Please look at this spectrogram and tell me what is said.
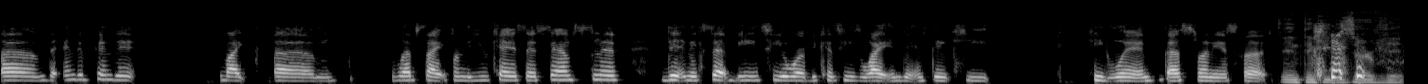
um the independent like um website from the UK it says Sam Smith didn't accept BET award because he's white and didn't think he he'd win. That's funny as fuck. Didn't think he deserved it.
